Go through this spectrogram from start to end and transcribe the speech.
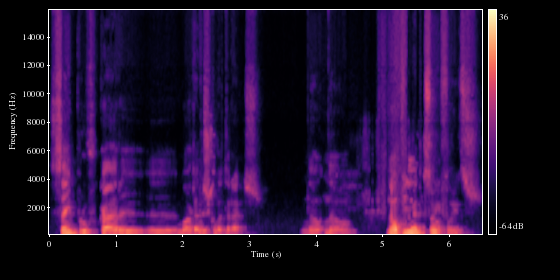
sem provocar uh, mortes. Danos colaterais. Não, não, não, Obviamente que são infelizes.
